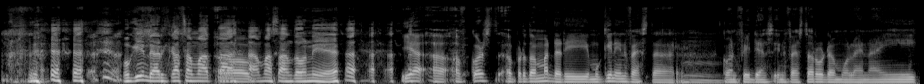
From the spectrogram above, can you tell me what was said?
Mungkin dari kacamata Oh. Mas Antoni ya. Ya, eh, of course eh, pertama dari mungkin investor. Hmm. Confidence investor udah mulai naik,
